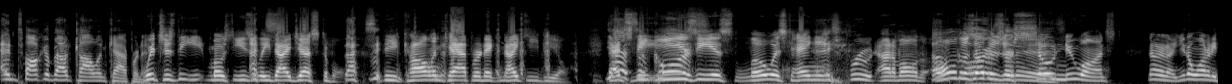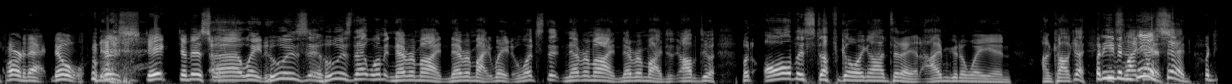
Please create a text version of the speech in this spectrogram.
and talk about Colin Kaepernick. Which is the e- most easily That's- digestible? that's it. the Colin Kaepernick Nike deal. That's Yes, the easiest, lowest hanging fruit out of all the. Of all those others are it so nuanced. No, no, no. You don't want any part of that. No, stick to this one. Uh, wait, who is who is that woman? Never mind, never mind. Wait, what's the? Never mind, never mind. Just- I'll do it. But all this stuff going on today, and I'm going to weigh in on Colin Kaepernick. But It's even like I said, but-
